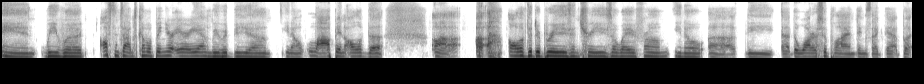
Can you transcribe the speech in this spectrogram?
and we would oftentimes come up in your area, and we would be, uh, you know, lopping all of the uh, uh, all of the debris and trees away from you know uh, the uh, the water supply and things like that. But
